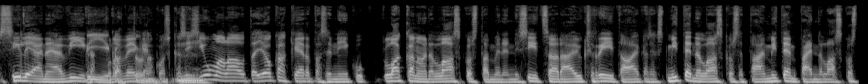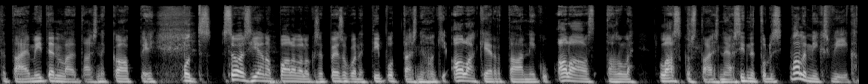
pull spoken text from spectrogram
sileänä ja viikattuna, Viikattuna, veke, koska mm. siis jumalauta joka kerta se niinku lakanoiden laskostaminen, niin siitä saadaan yksi riita aikaiseksi. Miten ne laskostetaan ja miten päin ne laskostetaan ja miten ne laitetaan sinne kaappiin. Mutta se olisi hieno palvelu, kun se pesukone tiputtaisi ne johonkin alakertaan, niin kuin alatasolle laskostaisi ne ja sinne tulisi valmiiksi viikat.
